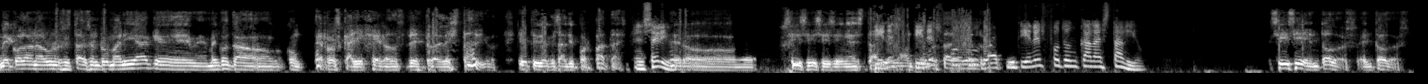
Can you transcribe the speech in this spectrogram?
me he colado en algunos estadios en Rumanía que me he encontrado con perros callejeros dentro del estadio y he tenido que salir por patas. ¿En serio? Pero sí, sí, sí, sí en el estadio. ¿Tienes, foto, en cada estadio? Sí, sí, en todos, en todos.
